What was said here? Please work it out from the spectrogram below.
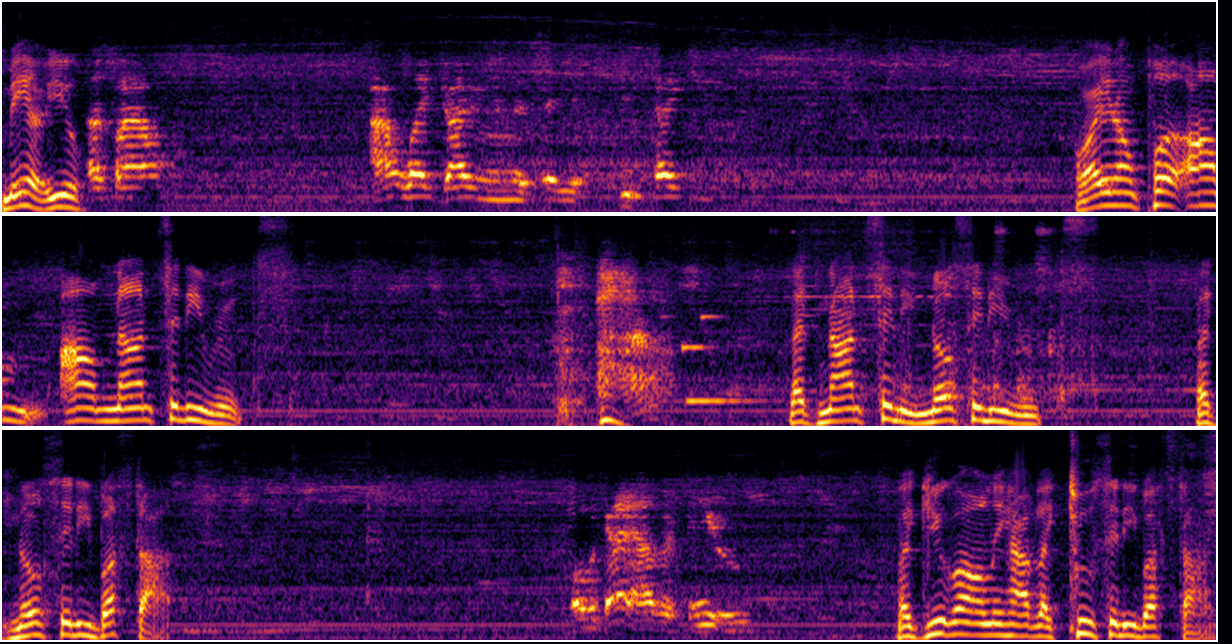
Me or you? That's why I don't, I don't like driving in this city. It's too tight. Why you don't put um um non-city routes? Like non-city, no city routes. Like no city bus stops. Well, we gotta have a few. Like you gonna only have like two city bus stops.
